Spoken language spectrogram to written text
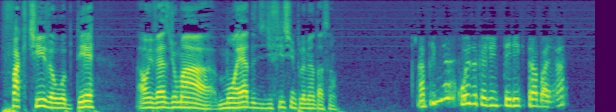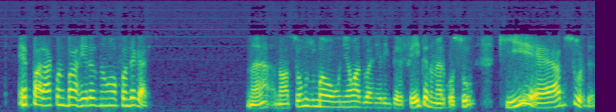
factível obter ao invés de uma moeda de difícil implementação? A primeira coisa que a gente teria que trabalhar é parar com as barreiras não alfandegárias. Né? Nós somos uma união aduaneira imperfeita no Mercosul que é absurda.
